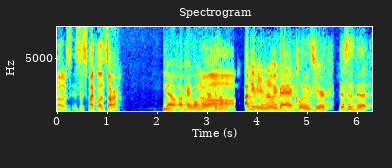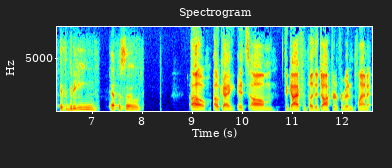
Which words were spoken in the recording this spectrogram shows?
Oh, is, is this Michael Ansara? No. Okay, one more because I'm I'm giving you really bad clues here. This is the it's green episode. Oh, okay. It's um the guy from Play the Doctor in Forbidden Planet.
